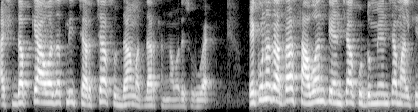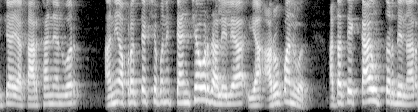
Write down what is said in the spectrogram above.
अशी दबक्या आवाजातली चर्चा सुद्धा मतदारसंघामध्ये सुरू आहे. एकूणच आता सावंत यांच्या कुटुंबियांच्या मालकीच्या या कारखान्यांवर आणि अप्रत्यक्षपणे त्यांच्यावर झालेल्या या आरोपांवर आता ते काय उत्तर देणार?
